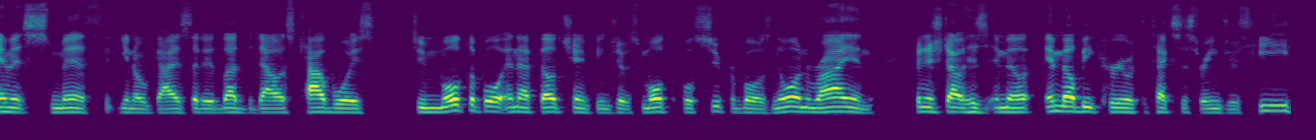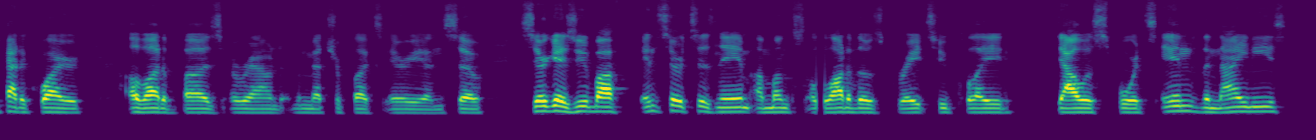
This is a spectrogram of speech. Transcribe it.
Emmitt Smith, you know, guys that had led the Dallas Cowboys to multiple NFL championships, multiple Super Bowls. Nolan Ryan finished out his ML- MLB career with the Texas Rangers. He had acquired a lot of buzz around the Metroplex area. And so Sergei Zubov inserts his name amongst a lot of those greats who played Dallas sports in the 90s.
